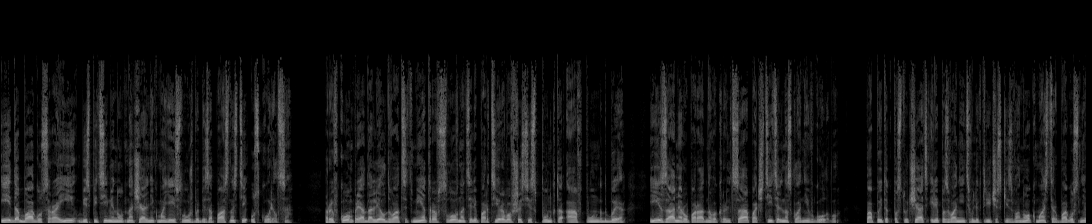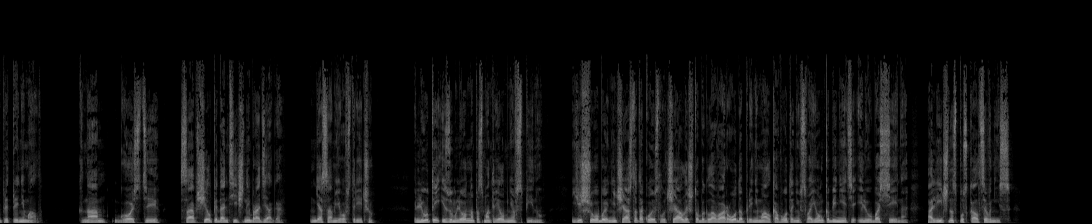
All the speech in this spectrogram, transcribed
Ида Багус Раи, без пяти минут начальник моей службы безопасности, ускорился. Рывком преодолел 20 метров, словно телепортировавшись из пункта А в пункт Б – и замер у парадного крыльца, почтительно склонив голову. Попыток постучать или позвонить в электрический звонок мастер Багус не предпринимал. «К нам гости», — сообщил педантичный бродяга. «Я сам его встречу». Лютый изумленно посмотрел мне в спину. Еще бы, не часто такое случалось, чтобы глава рода принимал кого-то не в своем кабинете или у бассейна, а лично спускался вниз.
